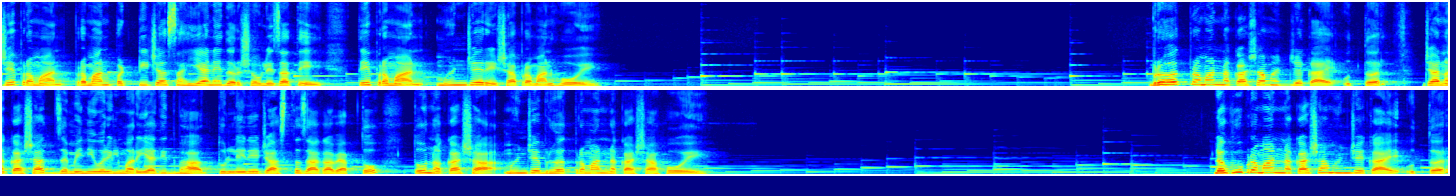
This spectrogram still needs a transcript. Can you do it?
जे प्रमाण प्रमाणपट्टीच्या साह्याने दर्शवले जाते ते प्रमाण म्हणजे रेषाप्रमाण होय. बृहत प्रमाण नकाशा म्हणजे काय? उत्तर ज्या नकाशात जमिनीवरील मर्यादित भाग तुलनेने जास्त जागा व्यापतो तो नकाशा म्हणजे बृहत प्रमाण नकाशा होय. लघु प्रमाण नकाशा म्हणजे काय? उत्तर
